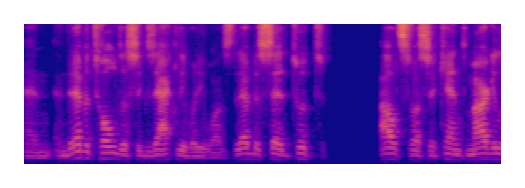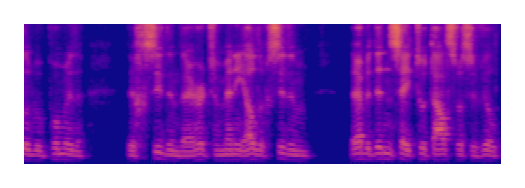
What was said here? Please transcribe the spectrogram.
and, and the Rebbe told us exactly what he wants. The Rebbe said, Tut als was er kennt, bepumme the Chassidim, that I heard from many elder Chassidim. The Rebbe didn't say Tut als was er. The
